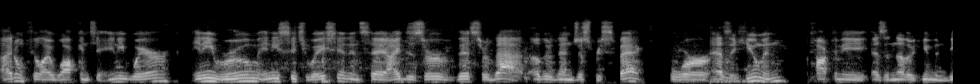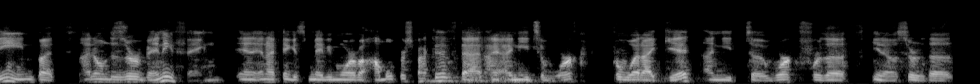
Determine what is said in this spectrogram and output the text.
I don't feel I walk into anywhere, any room, any situation and say, I deserve this or that, other than just respect or as a human talk to me as another human being, but I don't deserve anything. And, and I think it's maybe more of a humble perspective that I, I, need to work for what I get. I need to work for the, you know, sort of the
